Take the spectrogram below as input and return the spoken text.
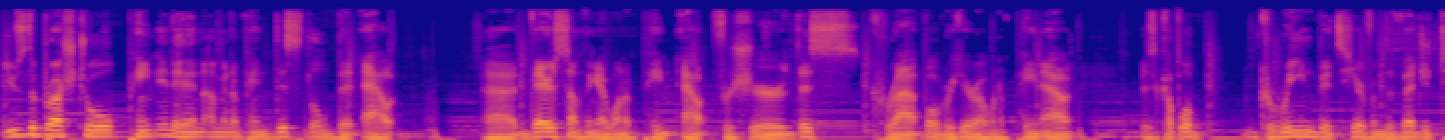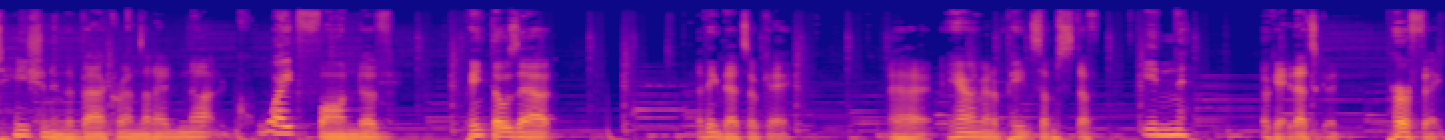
use the brush tool, paint it in. I'm gonna paint this little bit out. Uh, there's something I want to paint out for sure. This crap over here I want to paint out. There's a couple of green bits here from the vegetation in the background that I'm not quite fond of. Paint those out. I think that's okay. Uh, here I'm to paint some stuff in. Okay, that's good. Perfect.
